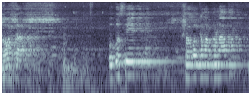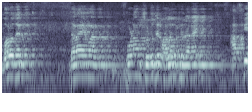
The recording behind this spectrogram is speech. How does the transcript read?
নমস্কার। উপস্থিত সকলকে আমার প্রণাম। বড়দের জানাই আমার প্রণাম, ছোটদের ভালোবাসা জানাই। আজকে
